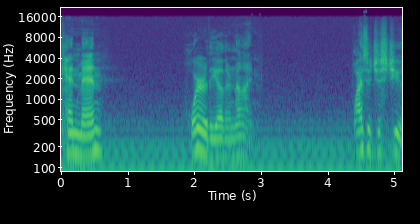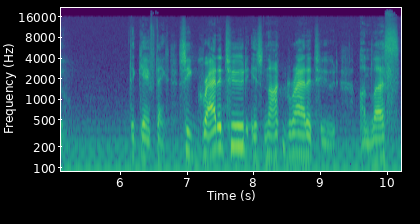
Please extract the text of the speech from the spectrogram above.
10 men? Where are the other nine? Why is it just you that gave thanks? See, gratitude is not gratitude unless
